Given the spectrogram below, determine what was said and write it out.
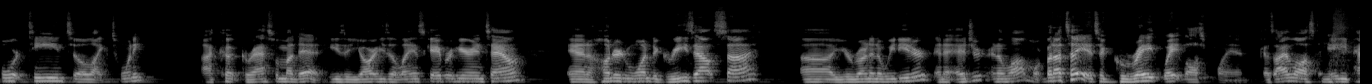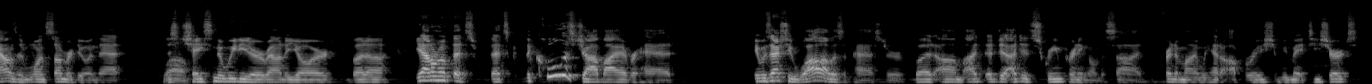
14 till like 20, I cut grass with my dad. He's a yard, he's a landscaper here in town, and 101 degrees outside. Uh, you're running a weed eater and an edger and a lawnmower. But I tell you, it's a great weight loss plan because I lost 80 pounds in one summer doing that, just Wow. chasing a weed eater around a yard. But uh, yeah, I don't know if that's that's the coolest job I ever had. It was actually while I was a pastor, but um, I, I, did, I did screen printing on the side. A friend of mine, we had an operation. We made T-shirts,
